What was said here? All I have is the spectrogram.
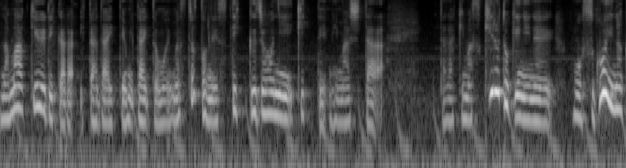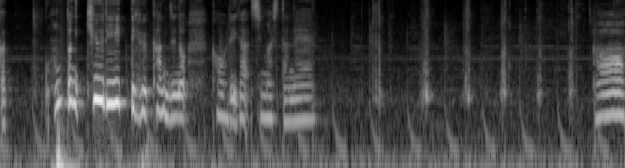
生きゅうりからいただいてみたいと思います。ちょっとねスティック状に切ってみました。いただきます。切る時にねもうすごいなんか本当にきゅうりっていう感じの香りがしましたねあ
